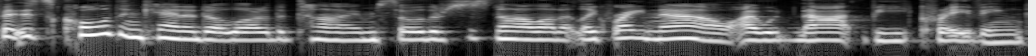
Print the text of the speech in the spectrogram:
but it's cold in Canada a lot of the time, so there's just not a lot of like right now I would not be craving.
